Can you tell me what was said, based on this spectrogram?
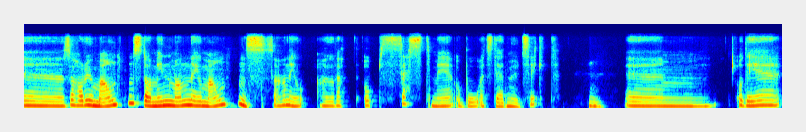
Eh, så har du jo mountains, da. Min mann er jo mountains, så han jo, har jo vært obsesst med å bo et sted med utsikt. Mm. Ehm, og det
